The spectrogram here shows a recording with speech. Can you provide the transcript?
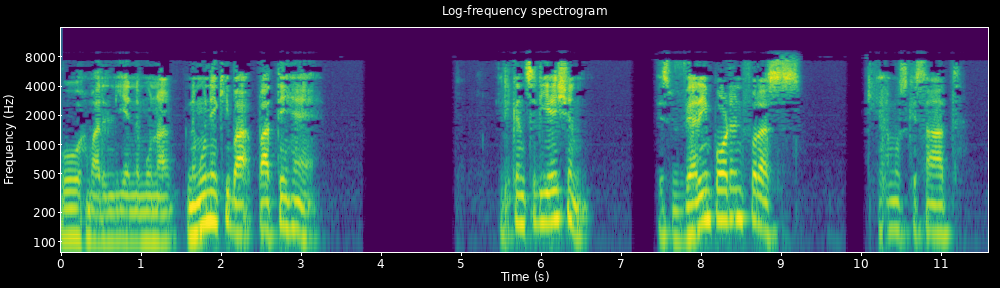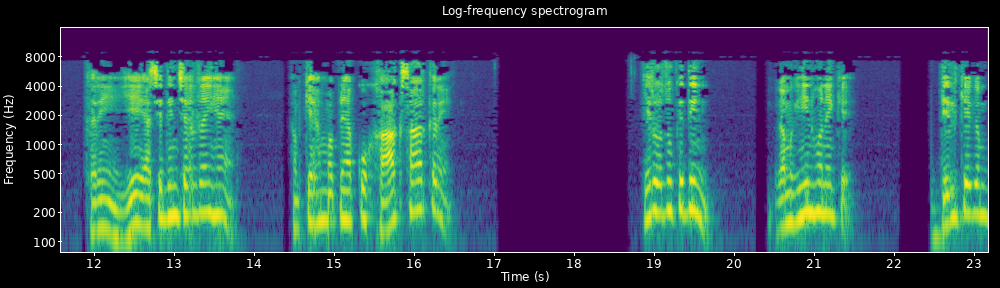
वो हमारे लिए नमूना नमूने की बा, बातें हैं। Reconciliation is very important for us कि हम उसके साथ करें। ये ऐसे दिन चल रहे हैं हम क्या हम अपने आप को खाक सार करें? ये रोजों के दिन गमगीन होने के दिल के गम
